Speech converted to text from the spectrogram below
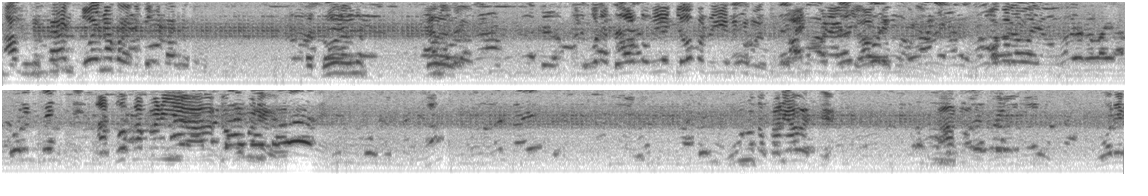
આમ કાંઈ ધોઈ નાખો એને બીજું કાંઈ નાખો ધોવડાવી નાખો. તો વીએ ગયો પણ એ નથી મળતું. આ પણ આવી જાઓ. વગર અવાય આવે. આ ચોખા પાણી આ ચોખ્ખું પાણી ઊનું તો પાણી આવે જ છે હા, બોરિંગ આને એટલે ઊનું આવે જ છે ને આ રાજ્યા નાઈ નાખ આ એ આ ભગવતીની આ રાજ્યા નાઈ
